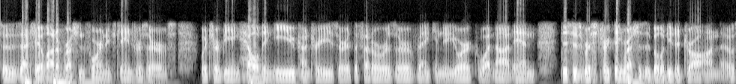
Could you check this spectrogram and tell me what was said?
So there's actually a lot of Russian foreign exchange reserves which are being held in EU countries or at the Federal Reserve Bank in New York, whatnot, and this is restricting Russia's ability to draw on those,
